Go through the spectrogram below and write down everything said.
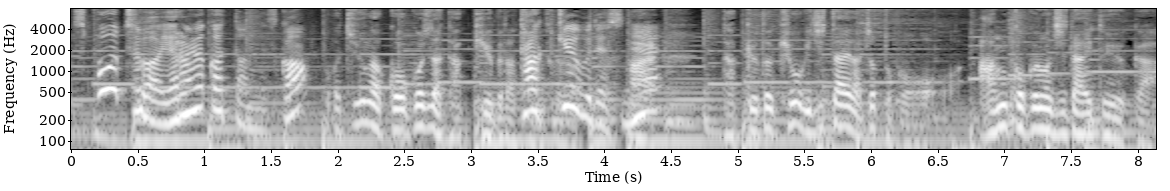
スポーツはやらなかったんですか？僕は中学高校時代卓球部だった卓球部ですね。はい、卓球と競技自体がちょっとこう暗黒の時代というか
